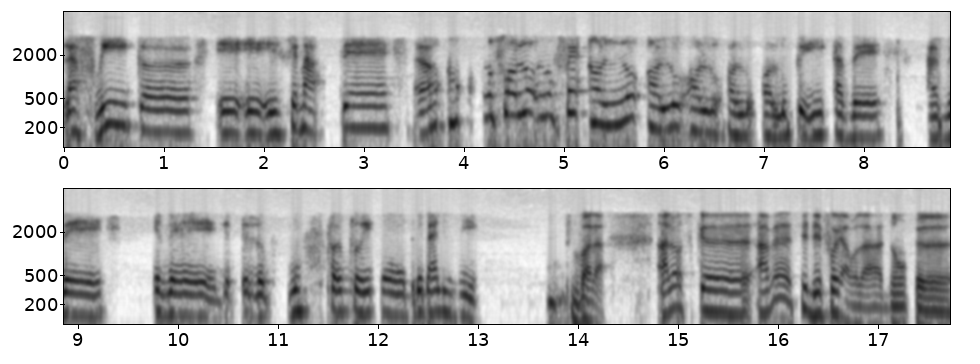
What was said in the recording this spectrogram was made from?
l'Afrique, euh, et, et, et Saint-Martin. Euh, on- nous, faisons nous fait en lot, en lot, en lot, en lot, en lot pays avec, avec, avec le groupe folklorique euh, des balisiers. Voilà. Alors, ce que, avec ces frères là, donc, euh,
